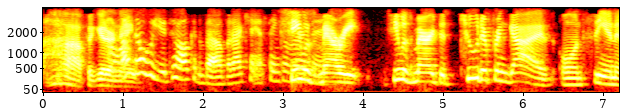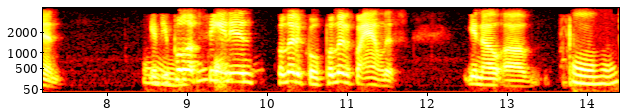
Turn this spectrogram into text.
Ah, I forget her Oh, name. I know who you're talking about, but I can't think of She her was name. married. She was married to two different guys on CNN. If you pull up Mhm. CNN political political analysts, you know, uh, Mhm.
